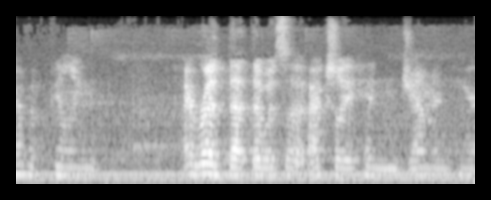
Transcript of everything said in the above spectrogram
have a feeling I read that there was a, actually a hidden gem in here.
